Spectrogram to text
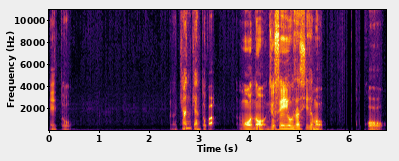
えっ、と、キャンキャンとかもの女性用雑誌でも、こう、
